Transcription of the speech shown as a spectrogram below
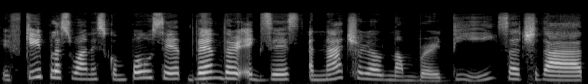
If k plus 1 is composite, then there exists a natural number d such that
